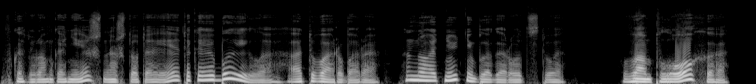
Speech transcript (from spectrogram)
в котором, конечно, что-то этакое было от варвара, но отнюдь не благородство. «Вам плохо?»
